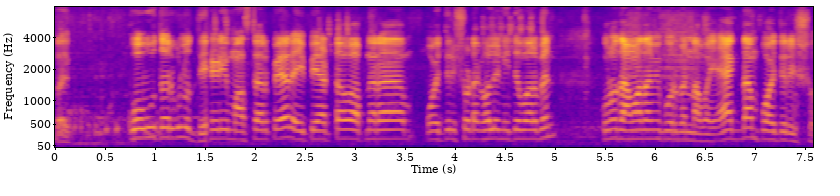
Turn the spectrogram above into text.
ভাই, কবুতরগুলো টেডি মাস্টার পেয়ার, এই পেয়ারটাও আপনারা পঁয়ত্রিশশো টাকা হলে নিতে পারবেন। কোনো দামাদামি করবেন না ভাই, একদম পঁয়ত্রিশশো,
